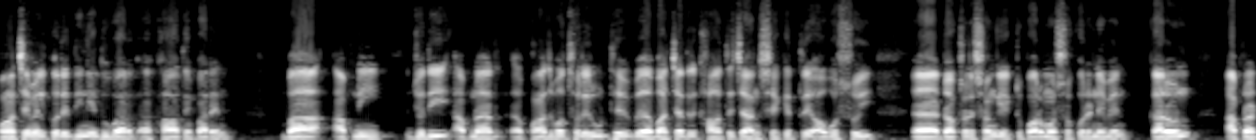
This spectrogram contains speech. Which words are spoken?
পাঁচ এম করে দিনে দুবার খাওয়াতে পারেন। বা আপনি যদি আপনার পাঁচ বছরের ঊর্ধ্বে বাচ্চাদের খাওয়াতে চান, সেক্ষেত্রে অবশ্যই ডক্টরের সঙ্গে একটু পরামর্শ করে নেবেন। কারণ আপনার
